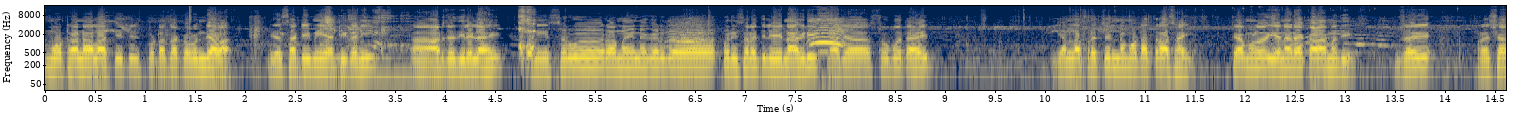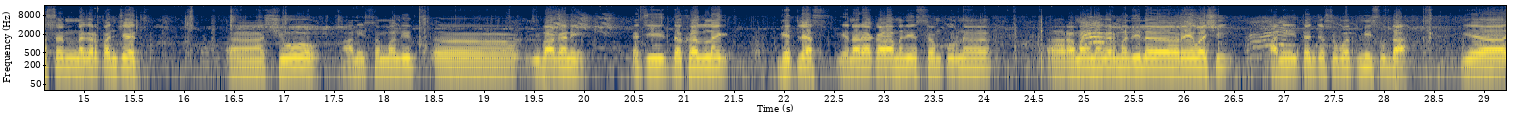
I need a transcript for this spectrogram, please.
मोठा नाला तेहतीस फुटाचा करून द्यावा. यासाठी मी या ठिकाणी अर्ज दिलेला आहे. आणि सर्व रामायनगर परिसरातील हे नागरिक माझ्यासोबत आहेत. यांना प्रचंड मोठा त्रास आहे. त्यामुळं येणाऱ्या काळामध्ये जर प्रशासन नगरपंचायत अ, शिवो आणि संबंधित विभागाने याची दखल नाही घेतल्यास येणाऱ्या काळामध्ये संपूर्ण रमाईनगरमधील रहिवाशी रहिवासी आणि त्यांच्यासोबत मी सुद्धा या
